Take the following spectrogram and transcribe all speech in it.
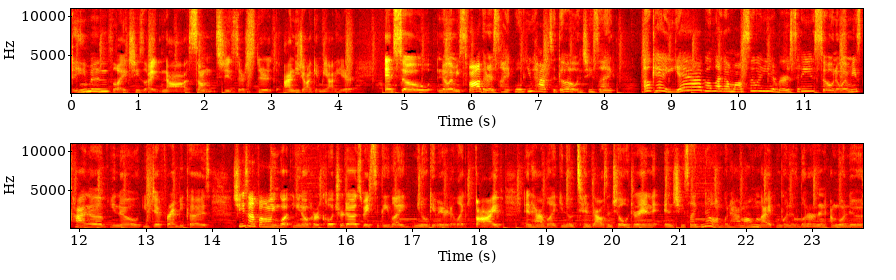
demons. Like she's like, nah, some she's there's there's I need y'all to get me out of here. And so Noemi's father is like, well, you have to go. And she's like, okay, yeah, but like I'm also in university. So Noemi's kind of, you know, different because she's not following what, you know, her culture does. Basically like, you know, get married at like five and have like, you know, 10,000 children. And she's like, no, I'm to have my own life. I'm to learn. I'm going to,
